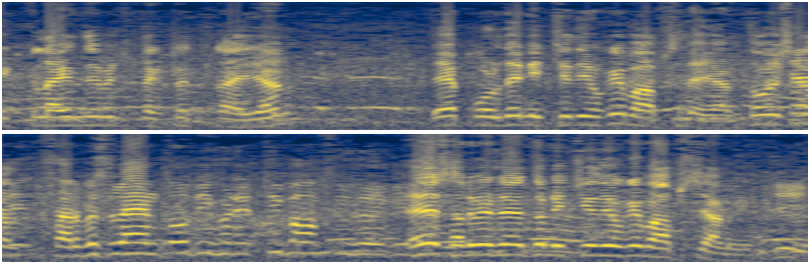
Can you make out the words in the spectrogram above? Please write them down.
ਇੱਕ ਲਾਈਨ ਦੇ ਵਿੱਚ ਟਰੈਕਟਰ ਚਲਾਏ ਜਾਣ। ਤੇ ਪੁਲ ਦੇ ਨੀਚੇ ਦੀ ਹੋ ਕੇ ਵਾਪਸ ਲੈ ਜਾਣ। ਤੋਂ ਇਸ ਜੀ ਸਰਵਿਸ ਲਾਈਨ ਤੋਂ ਦੀ ਹੁਣ ਇੱਥੇ ਵਾਪਸੀ ਹੋਏਗੀ ਇਹ ਸਰਵਿਸ ਲਾਈਨ ਤੋਂ ਨੀਚੇ ਦੀ ਹੋ ਕੇ ਵਾਪਸ ਜਾਣਗੇ। ਜੀ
